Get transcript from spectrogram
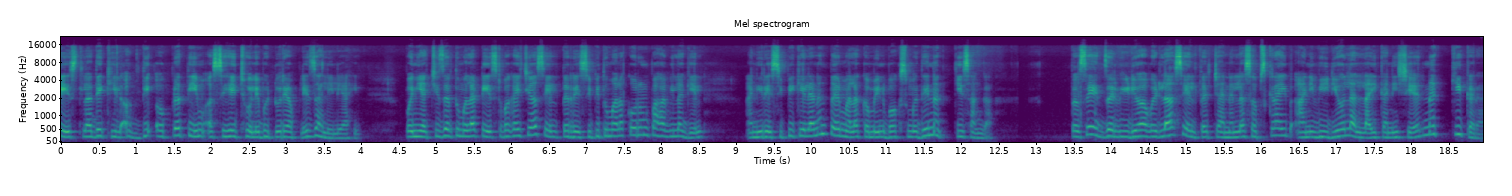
टेस्टला देखील अगदी अप्रतिम असे हे छोले भटुरे आपले झालेले आहे. पण याची जर तुम्हाला टेस्ट बघायची असेल तर रेसिपी तुम्हाला करून पाहावी लागेल. आणि रेसिपी केल्यानंतर मला कमेंट बॉक्समध्ये नक्की सांगा. तसेच जर व्हिडिओ आवडला असेल तर चॅनलला सबस्क्राईब आणि व्हिडिओला लाईक आणि शेअर नक्की करा.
